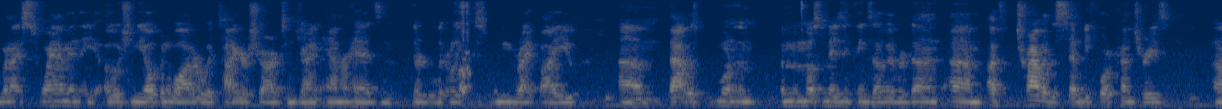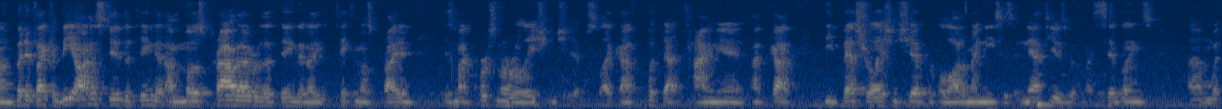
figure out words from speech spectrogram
when I swam in the ocean, the open water with tiger sharks and giant hammerheads, and they're literally swimming right by you, um, that was one of the, most amazing things I've ever done. Um, I've traveled to 74 countries. Um, but if I could be honest, dude, the thing that I'm most proud of, or the thing that I take the most pride in, is my personal relationships. Like I've put that time in. I've got the best relationship with a lot of my nieces and nephews, with my siblings um, with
